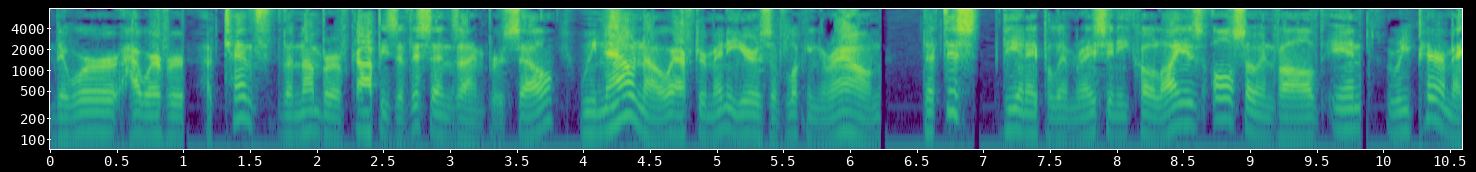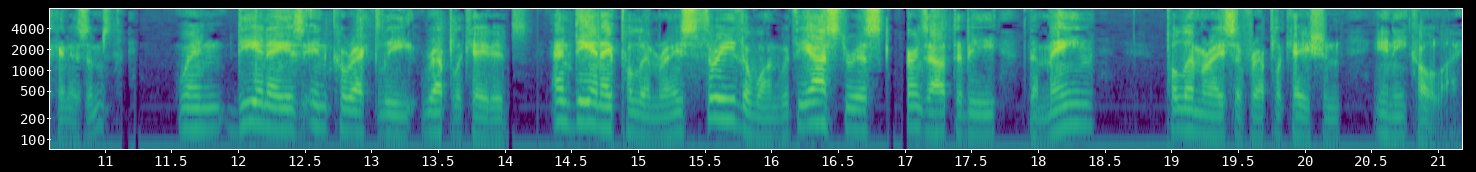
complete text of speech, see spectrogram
There were, however, a tenth the number of copies of this enzyme per cell. We now know, after many years of looking around, that this DNA polymerase in E. coli is also involved in repair mechanisms when DNA is incorrectly replicated. And DNA polymerase III, the one with the asterisk, turns out to be the main polymerase of replication in E. coli.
